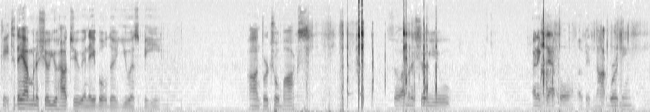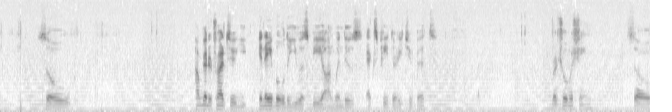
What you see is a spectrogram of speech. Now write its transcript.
Okay, today I'm going to show you how to enable the USB on VirtualBox. So I'm going to show you an example of it not working. So I'm going to try to enable the USB on Windows XP 32-bit virtual machine. So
